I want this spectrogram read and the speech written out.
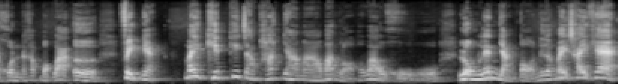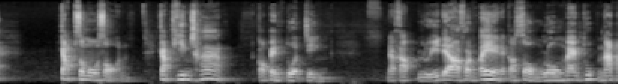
าย ๆ คนนะครับ บอกว่าเออฟิกเนี่ย ไม่คิดที่จะพักยามาลบ้างหรอ เพราะว่าโอ้โห ลงเล่นอย่างต่อเนื่องไม่ใช่แค่กับสโมสร กับทีมชาติก็เป็นตัวจริงนะครับหลุยส์เดลาฟอนเต้เนี่ยก็ส่งลงแม่งทุกนัด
